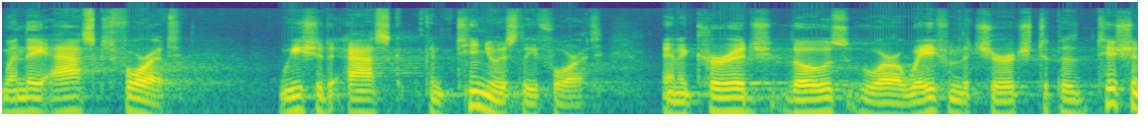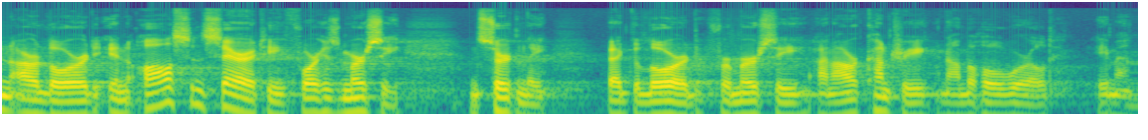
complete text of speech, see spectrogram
when they asked for it. We should ask continuously for it and encourage those who are away from the church to petition our Lord in all sincerity for his mercy, and certainly beg the Lord for mercy on our country and on the whole world. Amen.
